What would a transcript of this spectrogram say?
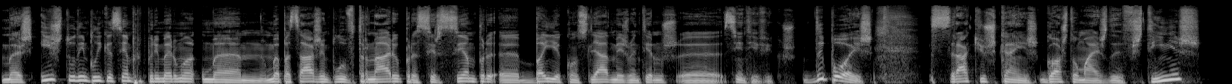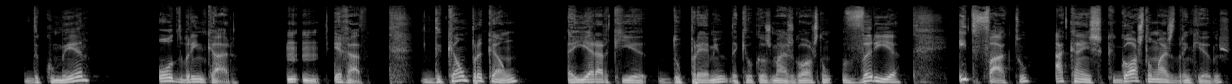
mas isto tudo implica sempre primeiro uma, uma, uma passagem pelo veterinário para ser sempre uh, bem aconselhado, mesmo em termos uh, científicos. Depois, será que os cães gostam mais de festinhas? De comer ou de brincar. Uh -uh, errado. De cão para cão, a hierarquia do prémio, daquilo que eles mais gostam, varia. E de facto, há cães que gostam mais de brinquedos,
